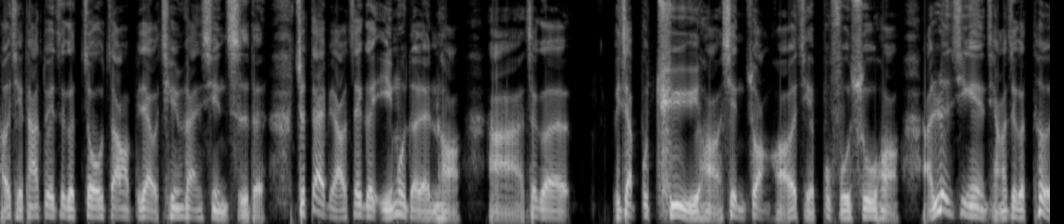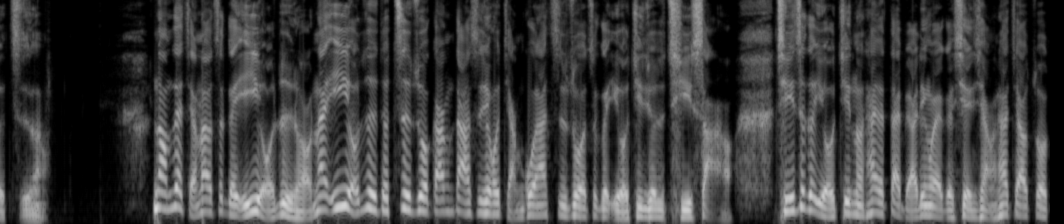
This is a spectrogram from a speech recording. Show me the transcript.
而且他对这个周遭比较有侵犯性质的，就代表这个乙木的人哈啊，这个比较不屈于哈现状哈，而且不服输哈啊，韧性也很强的这个特质啊。那我们再讲到这个乙酉日哦，那乙酉日的制作，刚刚大师兄有讲过，他制作这个酉金就是七煞哦。其实这个酉金呢，它又代表另外一个现象，它叫做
